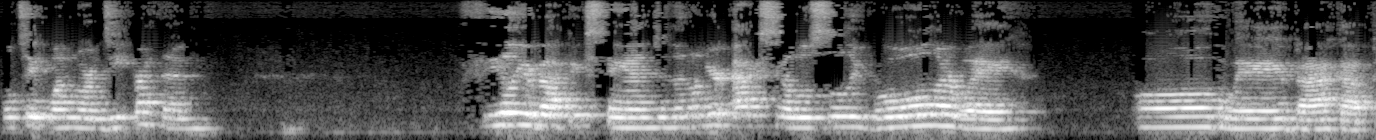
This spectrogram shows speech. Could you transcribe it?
We'll take one more deep breath in. Feel your back expand, and then on your exhale, we'll slowly roll our way all the way back up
